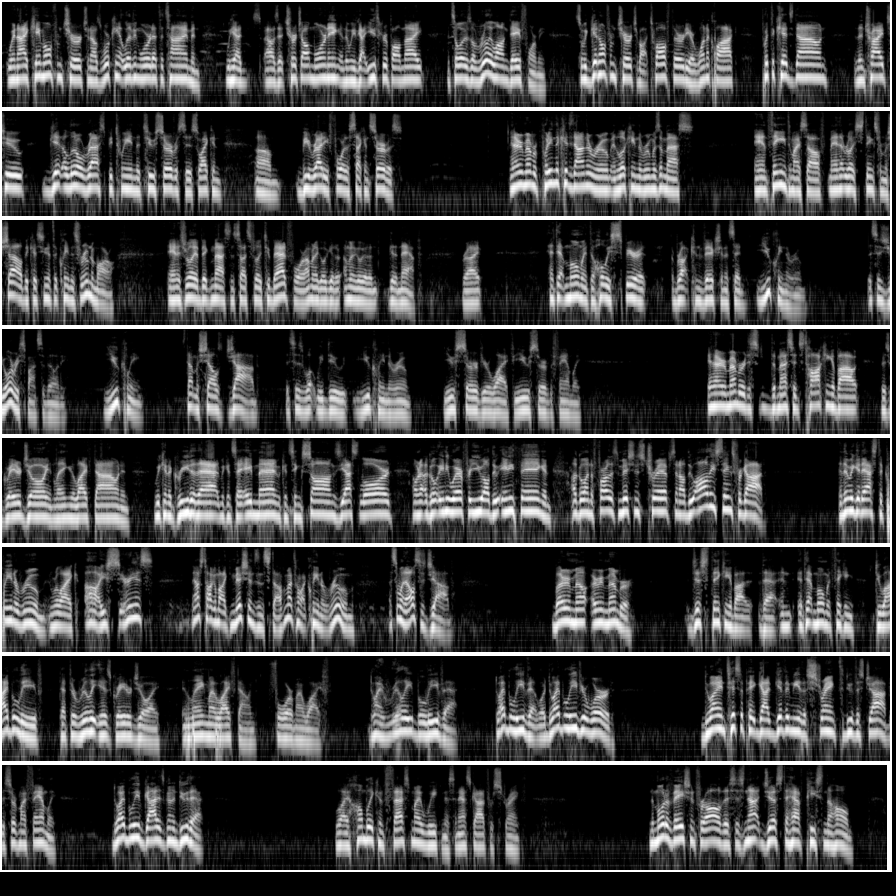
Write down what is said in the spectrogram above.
when I came home from church, and I was working at Living Word at the time, and we had I was at church all morning, and then we've got youth group all night, and so it was a really long day for me. So we get home from church about twelve thirty or one o'clock, put the kids down, and then try to get a little rest between the two services so I can um, be ready for the second service. And I remember putting the kids down in their room and looking, the room was a mess, and thinking to myself, man, that really stinks for Michelle because she's going to have to clean this room tomorrow. And it's really a big mess, and so it's really too bad for her. I'm going to go get a, I'm to go get a, get a nap, right? At that moment, the Holy Spirit brought conviction and said, You clean the room. This is your responsibility. You clean. It's not Michelle's job. This is what we do. You clean the room. You serve your wife. You serve the family. And I remember just the message talking about there's greater joy in laying your life down and we can agree to that. We can say amen. We can sing songs. Yes, Lord. I want to go anywhere for you. I'll do anything. And I'll go on the farthest missions trips and I'll do all these things for God. And then we get asked to clean a room. And we're like, oh, are you serious? Now I was talking about like missions and stuff. I'm not talking about cleaning a room. That's someone else's job. But I, rem- I remember just thinking about that. And at that moment, thinking, do I believe that there really is greater joy in laying my life down for my wife. Do I really believe that? Do I believe that, Lord? Do I believe your word? Do I anticipate God giving me the strength to do this job, to serve my family? Do I believe God is going to do that? Will I humbly confess my weakness and ask God for strength? The motivation for all of this is not just to have peace in the home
